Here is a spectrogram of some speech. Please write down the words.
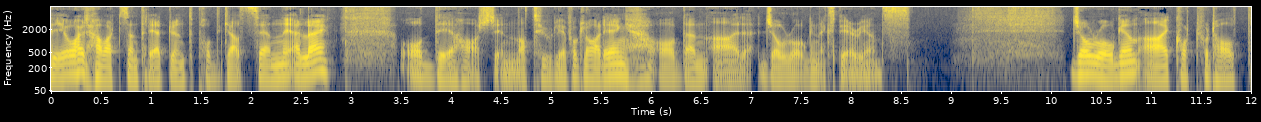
i år har vært sentrert rundt podkast-scenen i LA, og det har sin naturlige forklaring, og den er Joe Rogan Experience. Joe Rogan er kort fortalt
